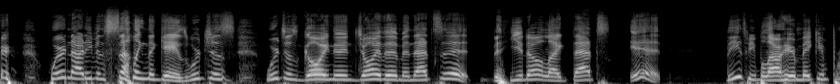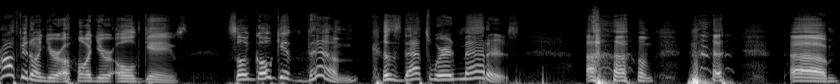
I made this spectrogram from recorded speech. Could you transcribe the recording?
We're, not even selling the games. We're just we're just going to enjoy them and that's it. You know, like that's it. These people out here making profit on your on your old games. So go get them cuz that's where it matters. Um, um,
